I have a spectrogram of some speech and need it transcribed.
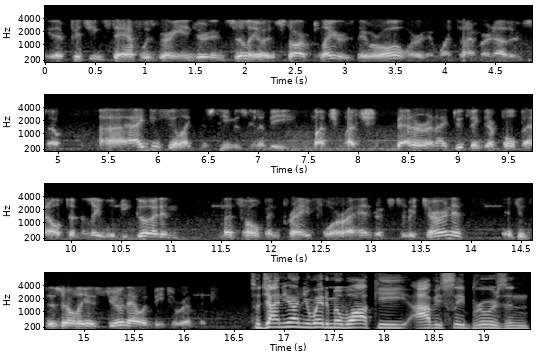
their pitching staff was very injured, and certainly the star players, they were all hurt at one time or another. So uh, I do feel like this team is going to be much, much better, and I do think their bullpen ultimately will be good. And let's hope and pray for uh, Hendriks to return. And if it's as early as June, that would be terrific. So, Jon, you're on your way to Milwaukee. Obviously, Brewers and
